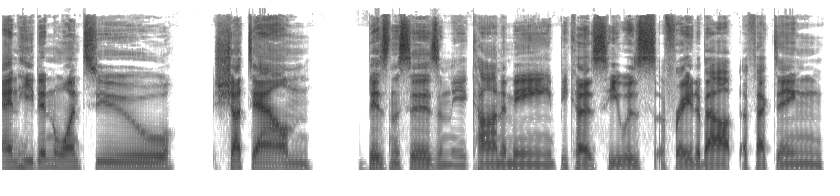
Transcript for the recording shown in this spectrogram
And he didn't want to shut down businesses and the economy because he was afraid about affecting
